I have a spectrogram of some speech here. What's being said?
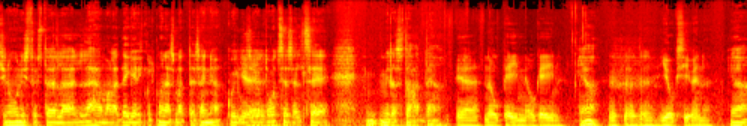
sinu unistustele lähemale tegelikult mõnes mõttes on ju, kuigi yeah. see ei olnud otseselt see, mida sa tahad teha. jaa, no pain, no gain. ütlevad äh, jõuksi vennad. jaa,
